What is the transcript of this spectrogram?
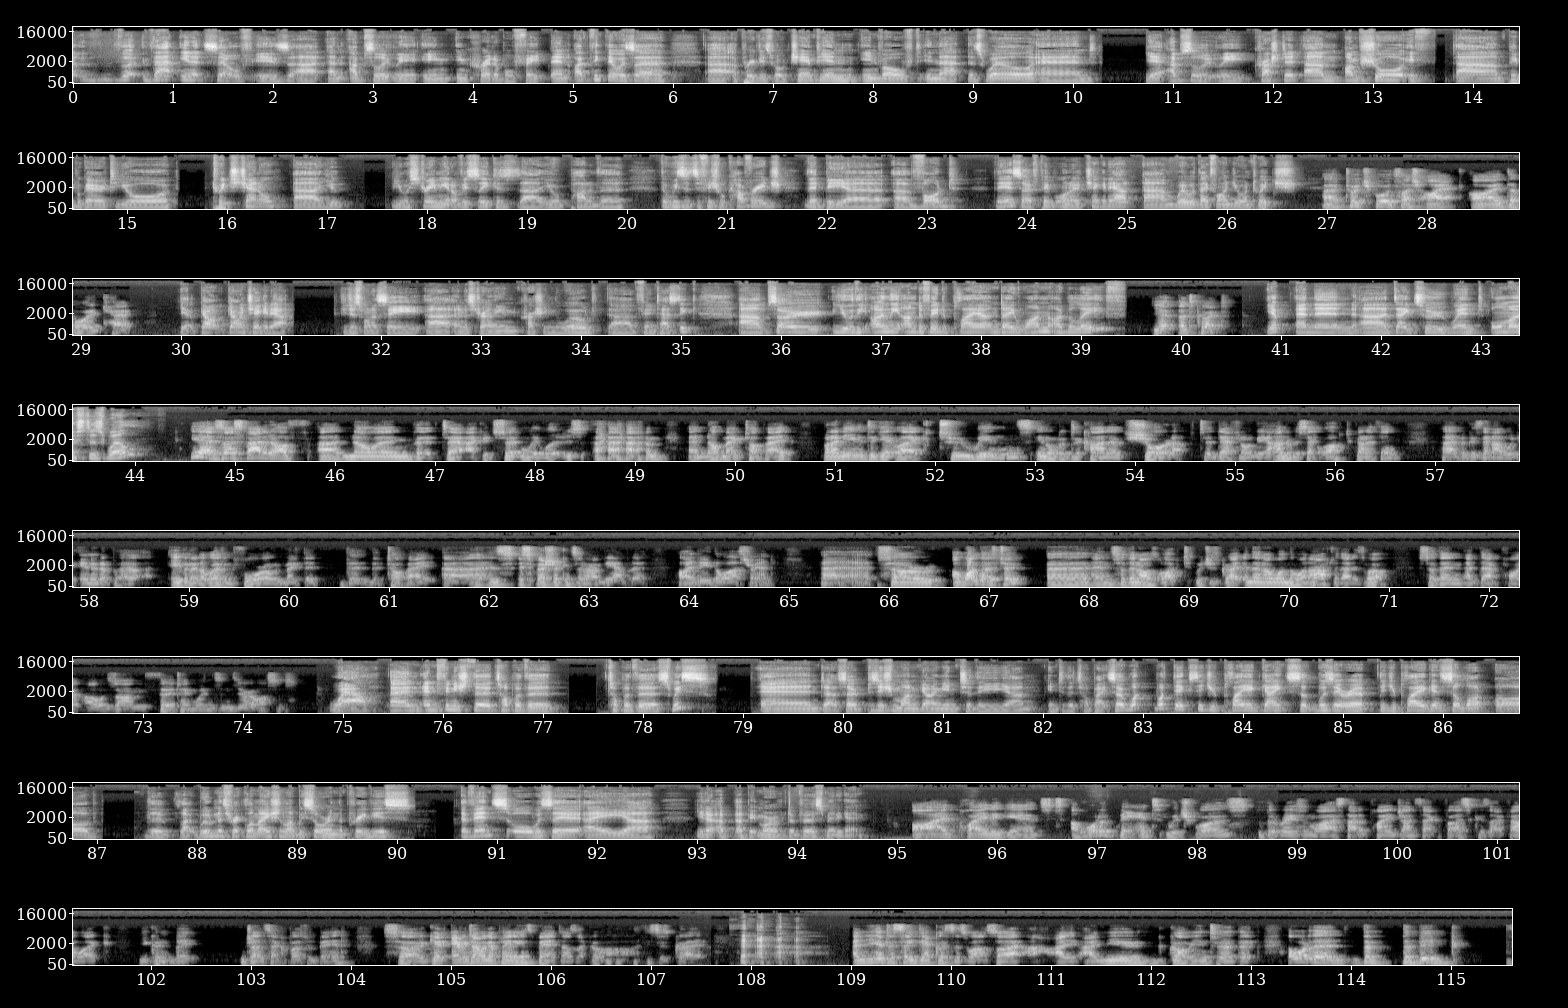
the, that in itself is uh, an absolutely in, incredible feat, and I think there was a uh, a previous world champion involved in that as well, and yeah, absolutely crushed it. Um, I'm sure if um, people go to your Twitch channel, uh, you you were streaming it obviously because uh, you're part of the the Wizards official coverage. There'd be a, a VOD there, so if people want to check it out, um, where would they find you on Twitch? Uh, Twitch forward slash IAK, I double A K. Yeah, go go and check it out if you just want to see uh, an Australian crushing the world. Uh, fantastic. Um, so you were the only undefeated player on day one, I believe. Yeah, that's correct. Yep, and then uh, day two went almost as well. Yeah, so I started off uh, knowing that uh, I could certainly lose um, and not make top eight, but I needed to get like two wins in order to kind of shore it up to definitely be 100% locked kind of thing, uh, because then I would end up uh, even at 11-4, I would make the the, the top eight, uh, especially considering I'd be able to ID the last round. Uh, so I won those two, and so then I was locked, which is great, and then I won the one after that as well. So then at that point, I was on 13 wins and zero losses. Wow, and and finished the top of the top of the Swiss, and uh, so position one going into the um, into the top eight. So what what decks did you play against? Was there a did you play against a lot of the like wilderness reclamation like we saw in the previous events, or was there a uh, you know a, a bit more of a diverse metagame? I played against a lot of Bant, which was the reason why I started playing Jund Sacrifice because I felt like you couldn't beat Jund Sacrifice with Bant. So get every time I got playing against Bant, I was like, oh, this is great. and you get to see deck lists as well. So I, I, I knew going into it that a lot of the, the, the big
